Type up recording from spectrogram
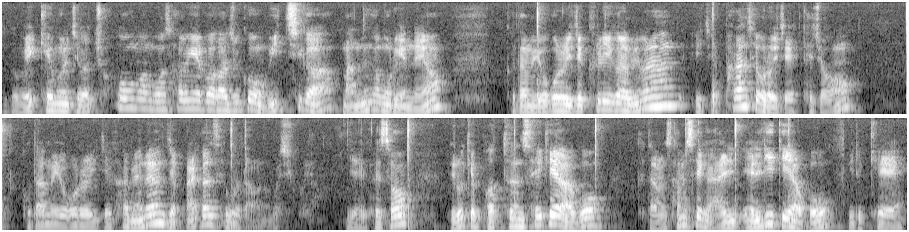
지금 웹캠을 제가 처음 한번 사용해 봐 가지고 위치가 맞는가 모르겠네요. 그 다음에 요거를 이제 클릭을 하면은 이제 파란색으로 이제 되죠. 그 다음에 요거를 이제 하면은 이제 빨간색으로 나오는 것이고요. 예, 그래서 이렇게 버튼 3개하고 그 다음에 3색 LED하고 이렇게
